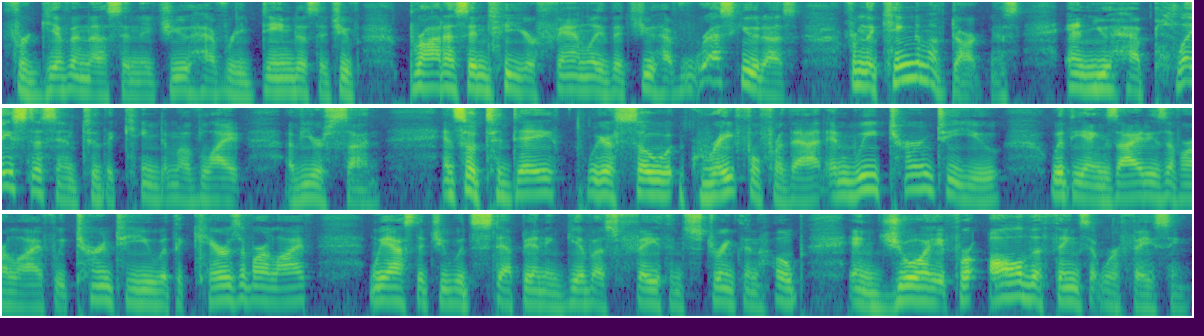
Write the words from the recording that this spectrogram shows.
forgiven us and that you have redeemed us, that you've brought us into your family, that you have rescued us from the kingdom of darkness, and you have placed us into the kingdom of light of your Son. And so today we are so grateful for that. And we turn to you with the anxieties of our life. We turn to you with the cares of our life. We ask that you would step in and give us faith and strength and hope and joy for all the things that we're facing.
